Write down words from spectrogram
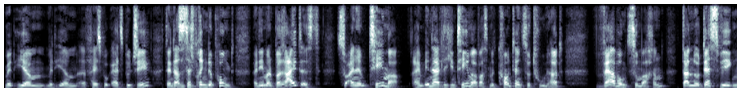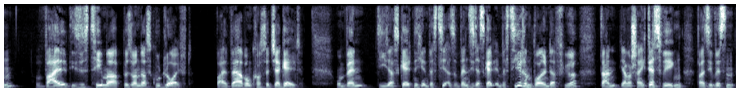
mit ihrem, mit ihrem äh, Facebook Ads Budget? Denn das ist der springende Punkt. Wenn jemand bereit ist, zu einem Thema, einem inhaltlichen Thema, was mit Content zu tun hat, Werbung zu machen, dann nur deswegen, weil dieses Thema besonders gut läuft. Weil Werbung kostet ja Geld. Und wenn die das Geld nicht investieren, also wenn sie das Geld investieren wollen dafür, dann ja wahrscheinlich deswegen, weil sie wissen,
